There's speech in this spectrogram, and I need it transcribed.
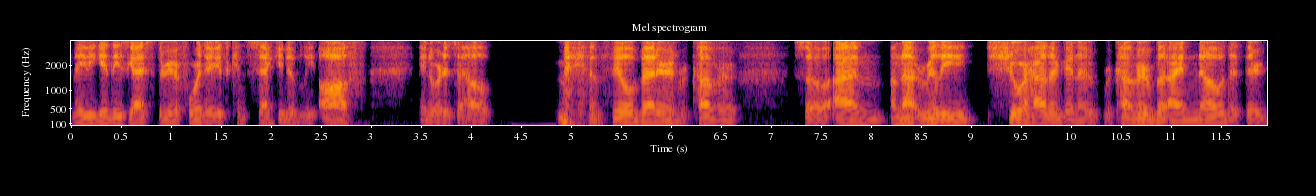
maybe give these guys three or four days consecutively off in order to help make them feel better and recover. So I'm I'm not really sure how they're going to recover, but I know that they're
